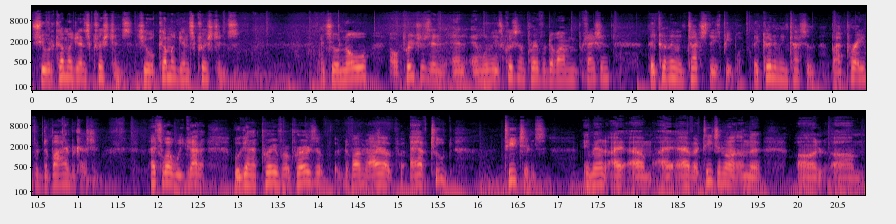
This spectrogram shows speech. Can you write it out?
she would come against Christians. She would come against Christians. And she'll know our preachers and, and, and when these Christians pray for divine protection, they couldn't even touch these people. They couldn't even touch them by praying for divine protection. That's why we gotta we gotta pray for prayers of divine. I have I have two teachings. Amen. I um I have a teaching on, on the on um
